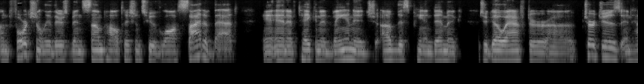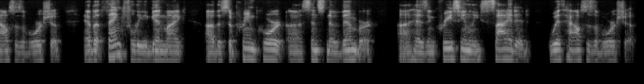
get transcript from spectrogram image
unfortunately, there's been some politicians who have lost sight of that and, have taken advantage of this pandemic to go after uh, churches and houses of worship. But thankfully, again, Mike, uh, the Supreme Court uh, since November uh, has increasingly sided with houses of worship.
